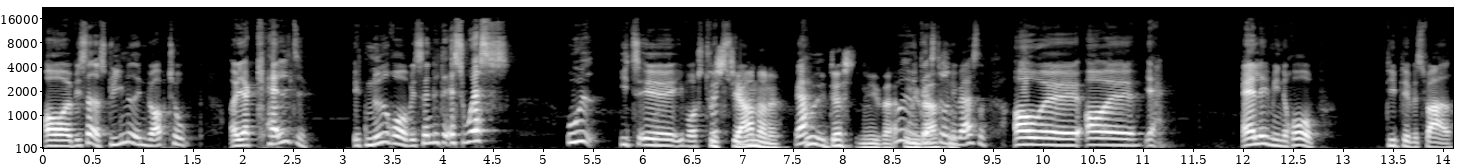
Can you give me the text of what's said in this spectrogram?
Og vi sad og streamede, inden vi optog. Og jeg kaldte et nødråb. Vi sendte et SOS ud i, øh, i vores Twitch. Til stjernerne. Ja. Ud i Destiny-universet. Ud i Destiny-universet. Og, øh, og øh, ja, alle mine råb, de blev besvaret.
